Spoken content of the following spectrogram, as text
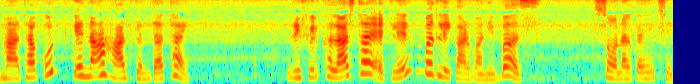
માથાકૂટ કે ના હાથ ગંદા થાય. રિફિલ ખલાસ થાય એટલે બદલી કાઢવાની બસ. સોનલ કહે છે,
